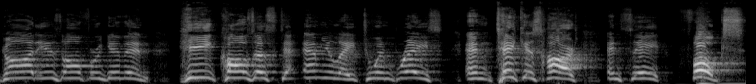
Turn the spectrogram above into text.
God is all forgiven. He calls us to emulate, to embrace, and take his heart and say, folks,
